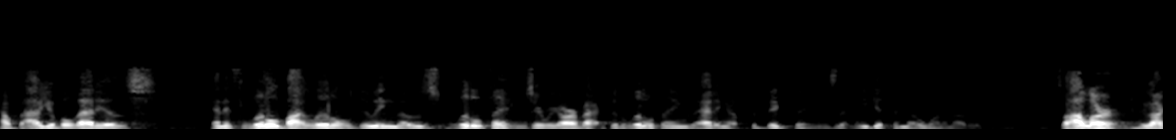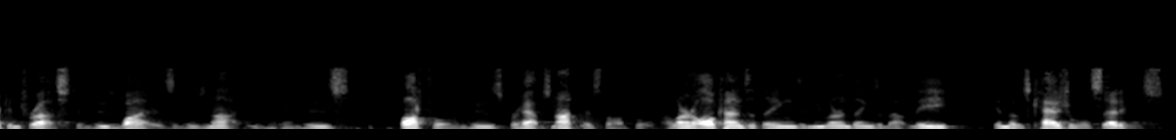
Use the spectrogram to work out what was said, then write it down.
How valuable that is? And it's little by little doing those little things. Here we are back to the little things adding up to big things that we get to know one another. So I learn who I can trust and who's wise and who's not and who's thoughtful and who's perhaps not as thoughtful. I learn all kinds of things and you learn things about me in those casual settings.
